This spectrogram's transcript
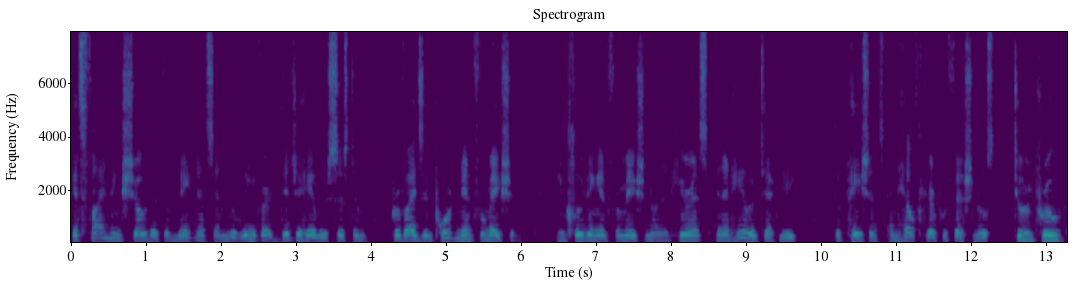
Its findings show that the maintenance and reliever Digihaler system provides important information, including information on adherence and inhaler technique, to patients and healthcare professionals to improve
